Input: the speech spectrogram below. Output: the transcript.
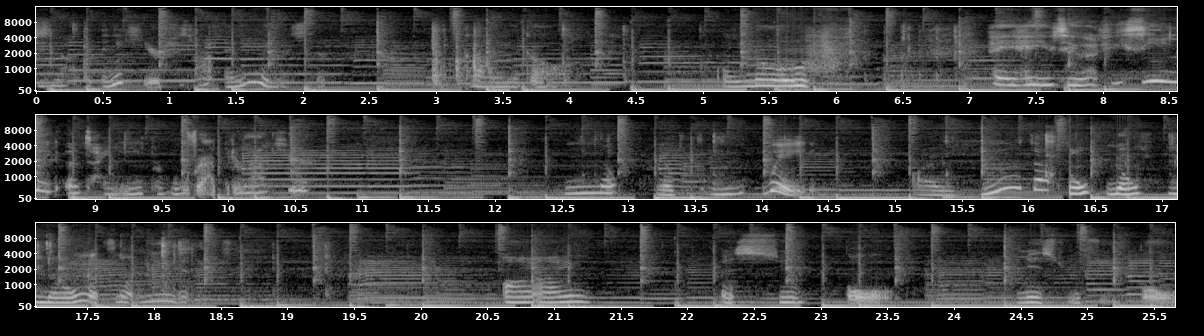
She's not in here. She's not anywhere. God, I need to go. Oh no. Hey, hey, you two, have you seen like a tiny purple rabbit around here? Nope, nope. Wait, are you that? No, no, no, that's not me. I, I'm a soup bowl. Mystery soup bowl.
